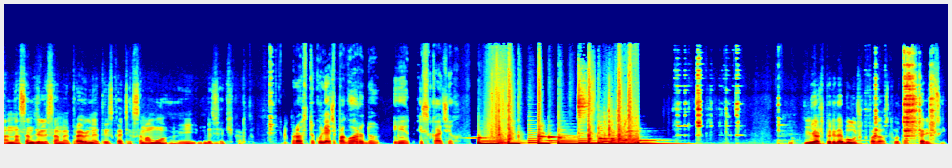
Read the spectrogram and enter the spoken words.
А на самом деле самое правильное — это искать их самому и без всяких карт. Просто гулять по городу и искать их. Яш, передай булочку, пожалуйста, вот эту с корицей.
